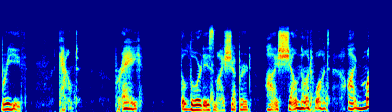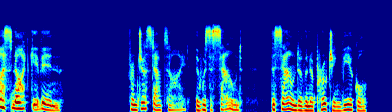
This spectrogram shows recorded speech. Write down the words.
breathe, count, pray. The Lord is my shepherd, I shall not want, I must not give in. From just outside there was a sound the sound of an approaching vehicle.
